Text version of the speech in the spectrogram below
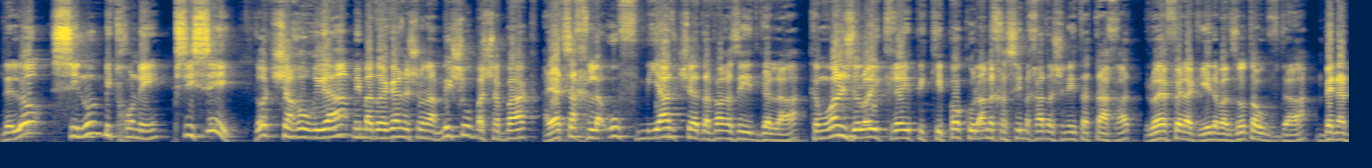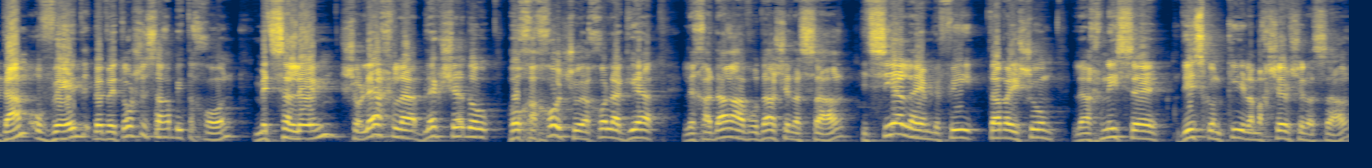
ללא סינון ביטחוני בסיסי. זאת שערורייה ממדרגה ראשונה. מישהו בשב"כ היה צריך לעוף מיד כשהדבר הזה התגלה. כמובן שזה לא יקרה כי פה כולם מכסים אחד לשני את התחת. ולא יפה להגיד אבל זאת העובדה. בן אדם עובד בביתו של שר הביטחון מצלם שולח לבלק שדו הוכחות שהוא יכול להגיע לחדר העבודה של השר, הציע להם לפי כתב האישום להכניס אה, דיסק און קי למחשב של השר,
